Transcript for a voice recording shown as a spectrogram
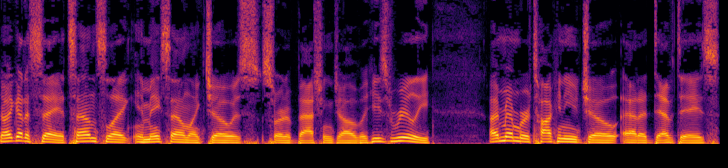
No, I got to say, it sounds like it may sound like Joe is sort of bashing Java, but he's really. I remember talking to you, Joe, at a Dev Days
